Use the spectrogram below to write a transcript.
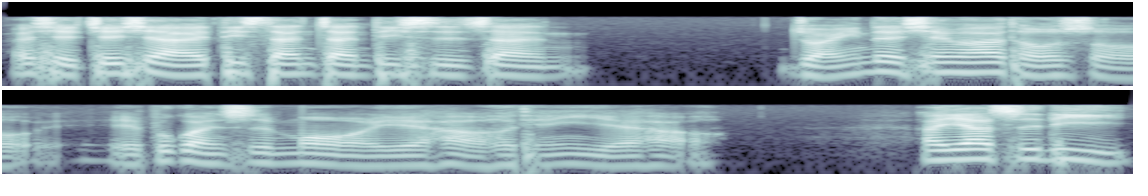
而且接下来第三站、第四站，软银的先发投手，也不管是莫尔也好，和田义也好，啊，压制力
